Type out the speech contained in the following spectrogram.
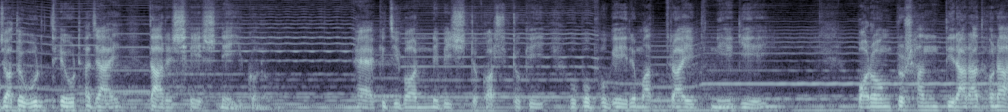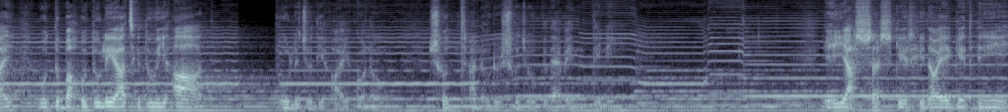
যত ঊর্ধ্বে ওঠা যায়, তার শেষ নেই কোনো এক জীবন নিবিষ্ট কষ্টকে উপভোগের মাত্রায় নিয়ে গিয়ে পরম প্রশান্তির আরাধনায় উদ্বাহ তুলে আছে দুই হাত। ভুল যদি হয় কোনো শুধরানোর সুযোগ দেবেন তিনি। এই আশ্বাসকে হৃদয়ে গেঁথে নিয়ে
